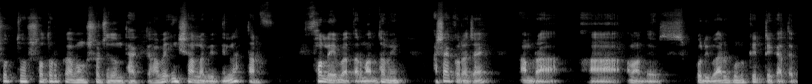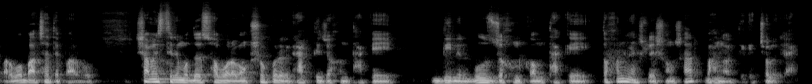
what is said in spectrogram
সত্য, সতর্ক এবং সচেতন থাকতে হবে ইনশাআল্লাহ বিদিল্লাহ তার ফলে বা তার মাধ্যমে আশা করা যায় আমরা আমাদের পরিবারগুলোকে টেকাতে পারব, বাঁচাতে পারব। স্বামী স্ত্রীর মধ্যে সবর এবং শকরের ঘাটতি যখন থাকে, দিনের বুঝ যখন কম থাকে, তখনই আসলে সংসার ভাঙার দিকে চলে যায়।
